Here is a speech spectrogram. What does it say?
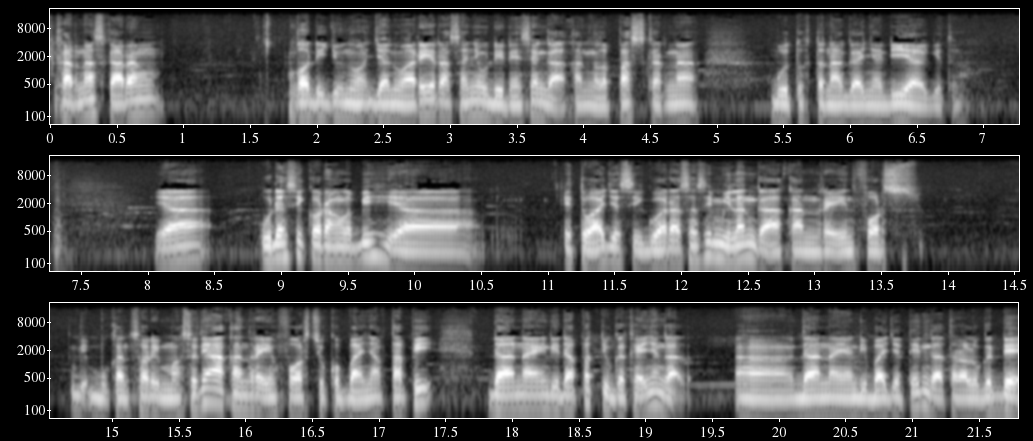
Karena sekarang kalau di Januari rasanya Udinese nggak akan ngelepas karena butuh tenaganya dia gitu. Ya udah sih kurang lebih ya itu aja sih. Gua rasa sih Milan gak akan reinforce bukan sorry maksudnya akan reinforce cukup banyak tapi dana yang didapat juga kayaknya nggak uh, dana yang dibajetin nggak terlalu gede.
